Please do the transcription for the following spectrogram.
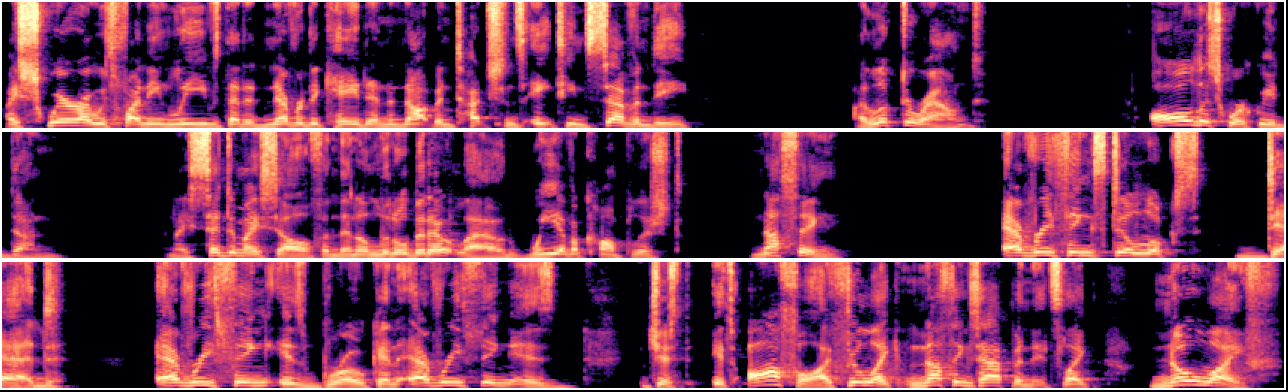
I swear I was finding leaves that had never decayed and had not been touched since 1870. I looked around all this work we had done, and I said to myself, and then a little bit out loud, we have accomplished nothing. Everything still looks dead. Everything is broken. Everything is just, it's awful. I feel like nothing's happened. It's like no life.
